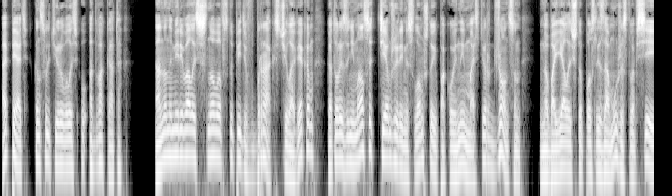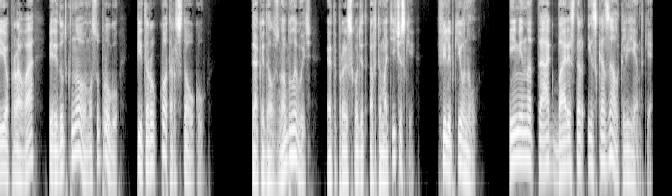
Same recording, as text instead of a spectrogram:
опять консультировалась у адвоката. Она намеревалась снова вступить в брак с человеком, который занимался тем же ремеслом, что и покойный мастер Джонсон, но боялась, что после замужества все ее права перейдут к новому супругу, Питеру Коттерстоуку. Так и должно было быть. Это происходит автоматически. Филипп кивнул. Именно так баристер и сказал клиентке.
